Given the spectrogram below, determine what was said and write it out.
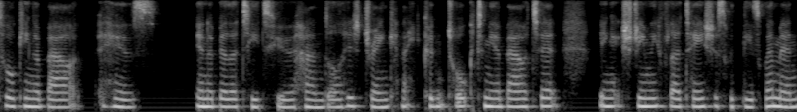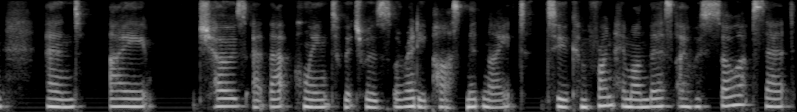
talking about his inability to handle his drink and that he couldn't talk to me about it, being extremely flirtatious with these women. And I chose at that point, which was already past midnight, to confront him on this. I was so upset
